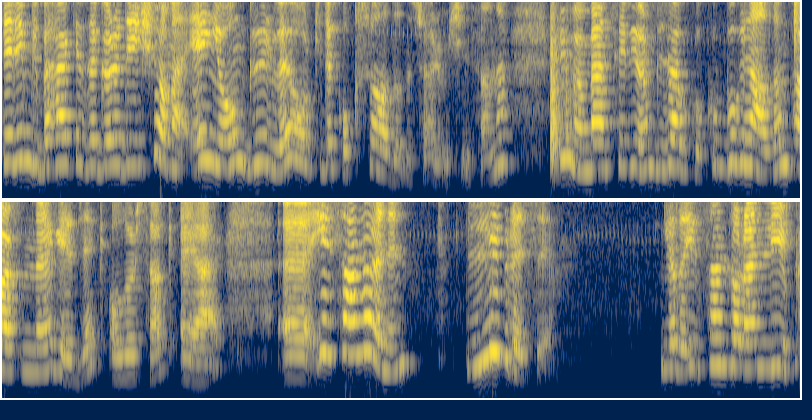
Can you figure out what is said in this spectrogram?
Dediğim gibi herkese göre değişiyor ama en yoğun gül ve orkide kokusu aldığını söylemiş insanlar. Bilmiyorum ben seviyorum. Güzel bir koku. Bugün aldığım parfümlere gelecek olursak eğer. Ee, Yves Saint Laurent'in Libre'si ya da Yves Saint Laurent Libre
